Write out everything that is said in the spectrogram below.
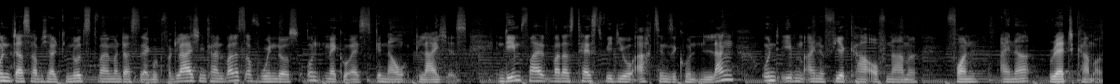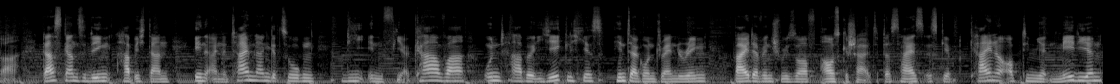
und das habe ich halt genutzt, weil man das sehr gut vergleichen kann, weil es auf Windows und macOS genau gleich ist. In dem Fall war das Testvideo 18 Sekunden lang und eben eine 4K-Aufnahme von einer Red-Kamera. Das ganze Ding habe ich dann in eine Timeline gezogen, die in 4K war und habe jegliches Hintergrundrendering bei DaVinci Resolve ausgeschaltet. Das heißt, es gibt keine optimierten Medien,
